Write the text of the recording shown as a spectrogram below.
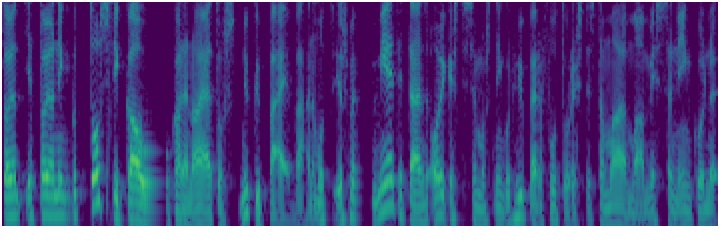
toi, ja toi on niin kuin tosi kaukainen ajatus nykypäivään, mutta jos me mietitään oikeasti semmoista niin kuin hyperfuturistista maailmaa, missä niin kuin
